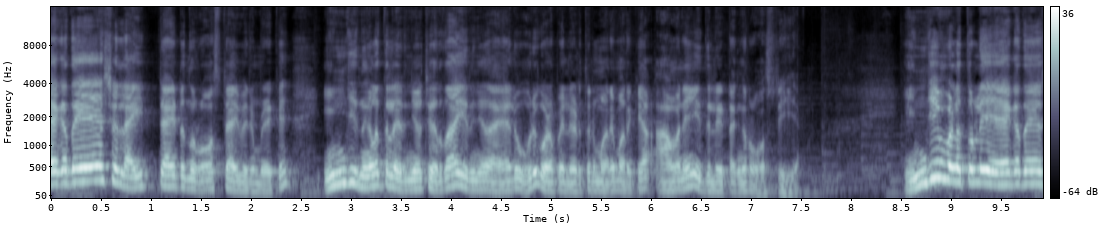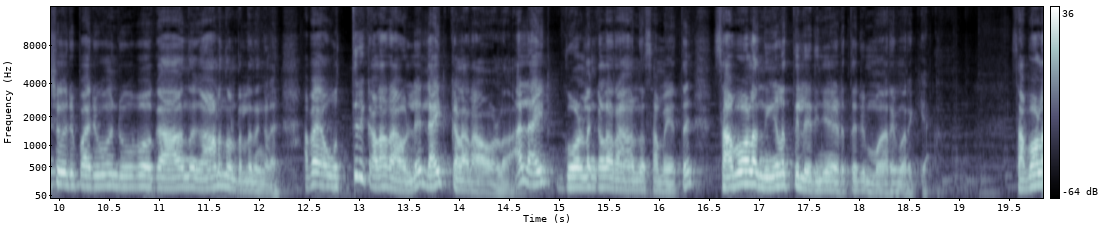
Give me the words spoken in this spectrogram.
ഏകദേശം ലൈറ്റായിട്ടൊന്ന് റോസ്റ്റായി വരുമ്പോഴേക്ക് ഇഞ്ചി നീളത്തിൽ എരിഞ്ഞോ ചെറുതായി എരിഞ്ഞതായാലും ഒരു കുഴപ്പമില്ല. എടുത്തിട്ട് മറി മറിക്കുക അവനെ ഇതിലിട്ടങ്ങ് റോസ്റ്റ് ചെയ്യുക. ഇഞ്ചിയും വെളുത്തുള്ളി ഏകദേശം ഒരു പരുവവും രൂപമൊക്കെ ആകുന്ന കാണുന്നുണ്ടല്ലോ നിങ്ങൾ അപ്പോൾ ഒത്തിരി കളറാവുള്ളൂ ലൈറ്റ് കളറാവുള്ളൂ ആ ലൈറ്റ് ഗോൾഡൻ കളർ ആകുന്ന സമയത്ത് സവോള നീളത്തിലെരിഞ്ഞ് എടുത്തൊരു മറി മറിക്കുക സവോള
